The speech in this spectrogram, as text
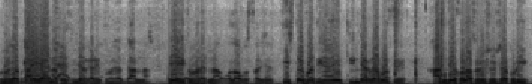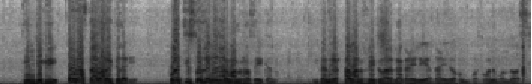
কোনো জাত গাড়ি যায় না প্যাসেঞ্জার গাড়ি, কোনো জাত যান না। সে দেখতে পারেন না, ওলা অবস্থা হয়েছে ত্রিশ থেকে পঁয়ত্রিশ তিনটা গ্রাম আছে খান দিয়ে খোলা সরি সরিষা করি তিন টিকরি। ও রাস্তায় বাড়াইতে লাগে। পঁয়ত্রিশ, চল্লিশ হাজার মানুষ আছে এখানে। এখানে একটা মানুষ দেখতে পারে না গাড়ি লিয়া গাড়ি এখন বর্তমানে বন্ধ আছে।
